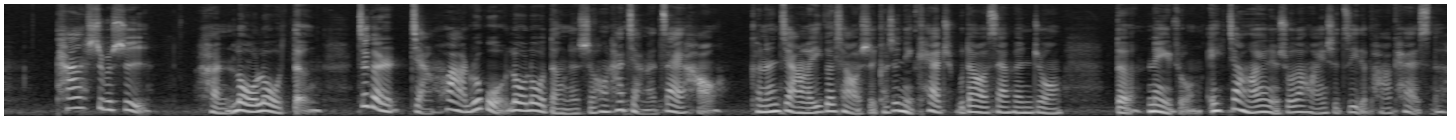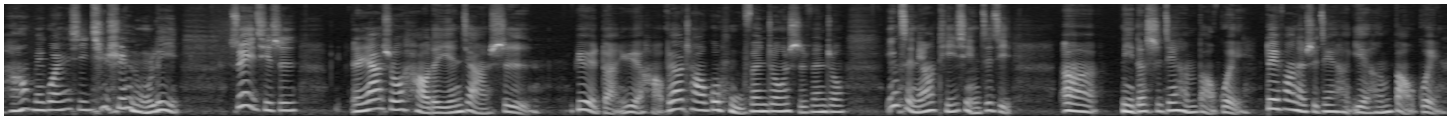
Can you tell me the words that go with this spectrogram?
他是不是很落落长？这个讲话如果落落长的时候，他讲的再好，可能讲了一个小时，可是你 catch 不到三分钟的内容。诶，这样好像有点说到好像是自己的 podcast。好，没关系，继续努力。所以其实人家说好的演讲是越短越好，不要超过 五分钟、十分钟。因此你要提醒自己，嗯、你的时间很宝贵，对方的时间很也很宝贵。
